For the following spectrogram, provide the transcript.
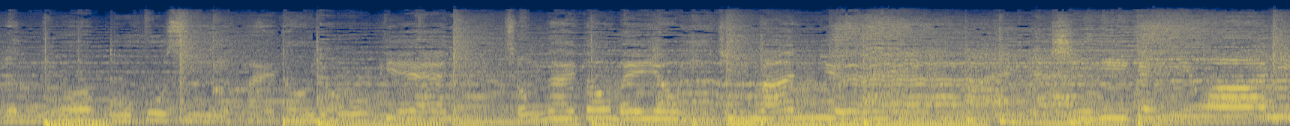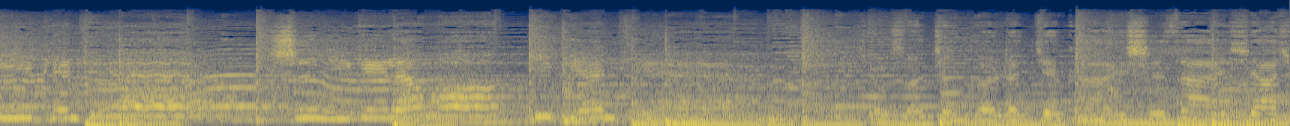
放任我五湖四海都游遍，从来都没有一句埋怨。是你给我一片天，是你给了我一片天，就算整个人间开始在下雪，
